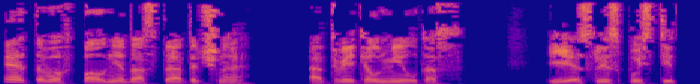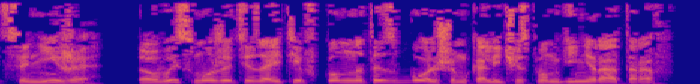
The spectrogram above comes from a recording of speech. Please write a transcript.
этого вполне достаточно», — ответил Милтос. «Если спуститься ниже, то вы сможете зайти в комнаты с большим количеством генераторов».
